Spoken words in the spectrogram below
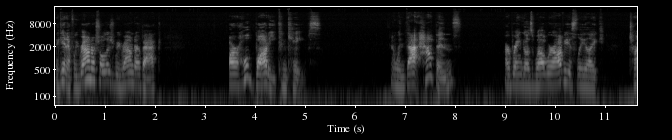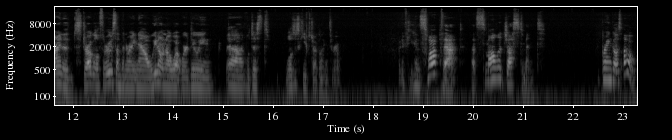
Again, if we round our shoulders, we round our back, our whole body concaves. And when that happens, our brain goes, Well, we're obviously like trying to struggle through something right now. We don't know what we're doing. Uh, we'll just we'll just keep struggling through. But if you can swap that, that small adjustment brain goes, oh,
